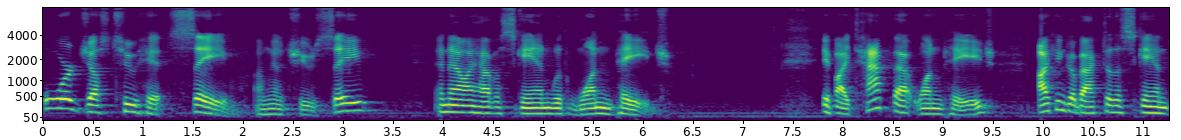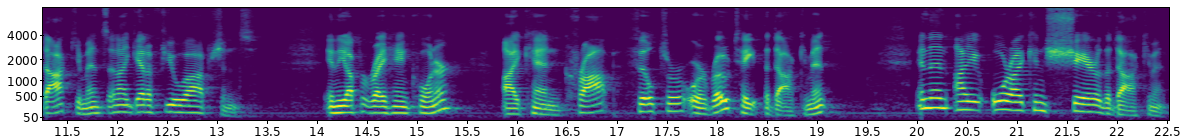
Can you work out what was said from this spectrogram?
or just to hit Save. I'm going to choose Save and now I have a scan with one page. If I tap that one page, I can go back to the scan documents and I get a few options. In the upper right hand corner, I can crop, filter, or rotate the document and then I or I can share the document.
